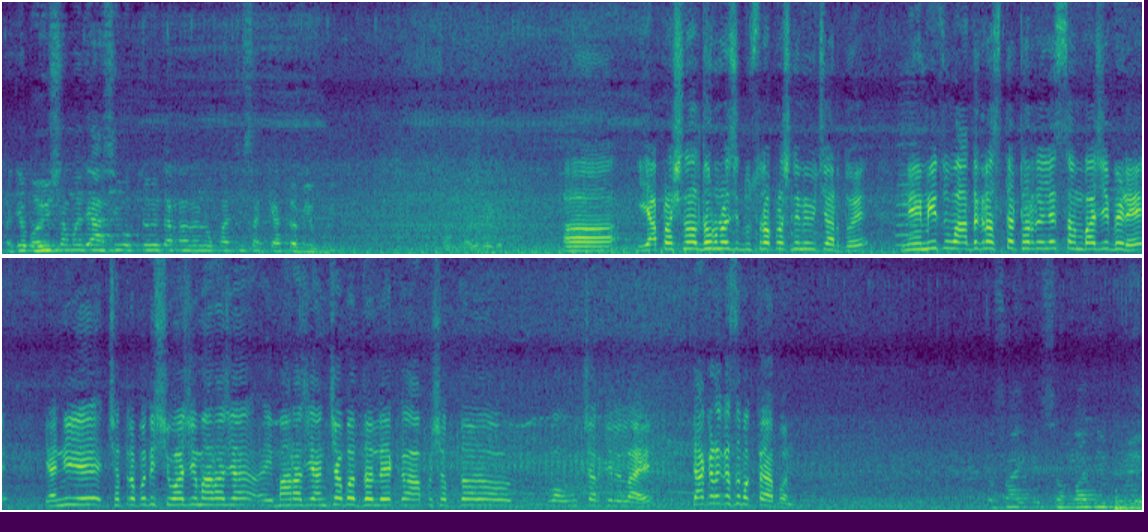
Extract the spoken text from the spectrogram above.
म्हणजे भविष्यामध्ये अशी वक्तव्य करणाऱ्या लोकांची संख्या कमी होईल. या प्रश्नाला धरूनच दुसरा प्रश्न मी विचारतोय. नेहमीच वादग्रस्त ठरलेले संभाजी भिडे यांनी छत्रपती शिवाजी महाराज महाराज यांच्याबद्दल एक अपशब्द व उच्चार केलेला आहे. त्याकडे कसं बघताय आपण? कसं आहे की संभाजी भिडे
